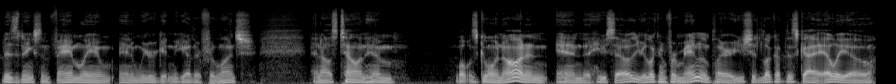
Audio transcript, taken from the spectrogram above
visiting some family, and, and we were getting together for lunch, and I was telling him what was going on and and he said oh you're looking for a mandolin player. You should look up this guy Elio.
